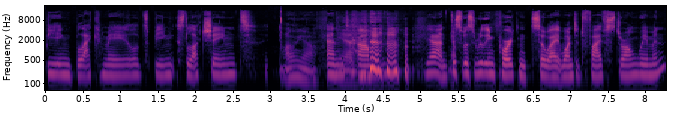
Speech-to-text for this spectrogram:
being blackmailed, being slut shamed, Oh yeah. and Yeah. um, yeah, and this was really important. So I wanted five strong women,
